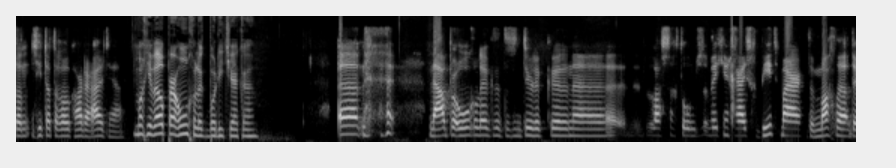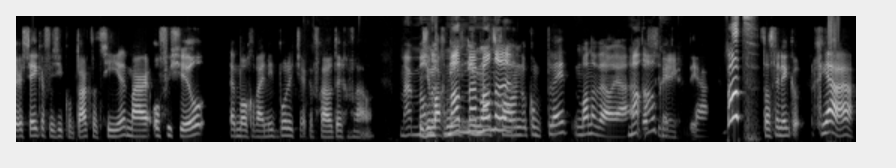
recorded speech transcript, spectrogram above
dan ziet dat er ook harder uit, ja. Mag je wel per ongeluk bodychecken? Eh, nou, per ongeluk, dat is natuurlijk een, eh, lastig, soms een beetje een grijs gebied. Maar er mag wel, er is zeker fysiek contact, dat zie je. Maar officieel eh, mogen wij niet bodychecken, vrouwen tegen vrouwen. Maar mannen, dus je mag niet man- maar iemand mannen, gewoon compleet... Mannen wel, ja. Ma- oké. ja. Wat? Dat vind ik... Ja.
